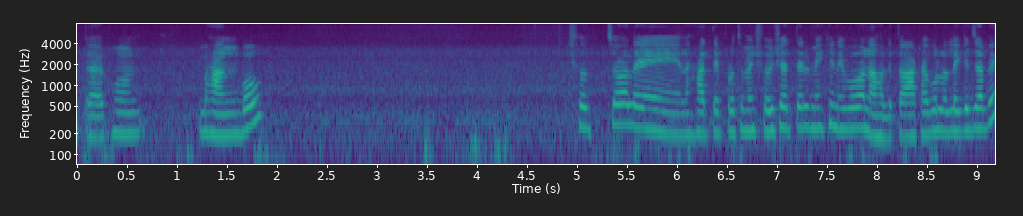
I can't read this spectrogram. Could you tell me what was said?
এটা এখন ভাঙবো। চলেন, হাতে প্রথমে সরিষার তেল মেখে নেব না হলে তো আঠাগুলো লেগে যাবে।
